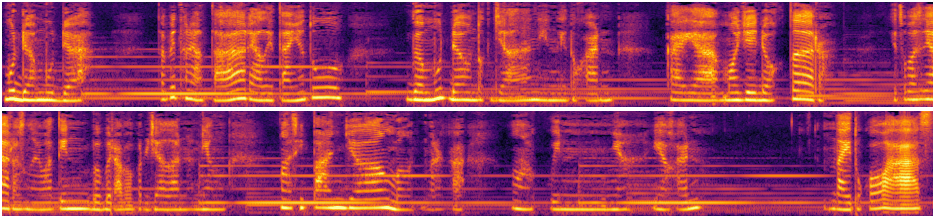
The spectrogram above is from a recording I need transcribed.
mudah-mudah. Tapi ternyata realitanya tuh gak mudah untuk jalanin gitu kan kayak mau jadi dokter itu pasti harus ngelewatin beberapa perjalanan yang masih panjang banget mereka ngelakuinnya ya kan? Entah itu koas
